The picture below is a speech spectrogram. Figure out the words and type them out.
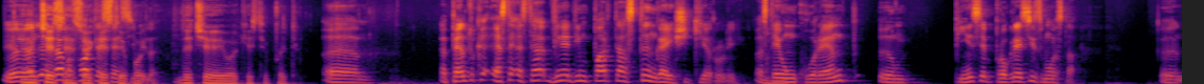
E o În ce treabă sens e o foarte chestie sensibilă. po- De ce e o chestie politică? Uh, pentru că asta, asta vine din partea stângă a ieșichierului. Asta uh-huh. e un curent împins, e progresismul ăsta. Uh,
